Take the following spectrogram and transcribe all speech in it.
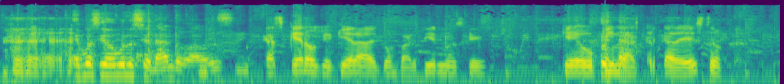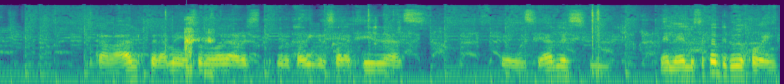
Hemos ido evolucionando, vamos. Casquero que quiera compartirnos qué, qué opina acerca de esto. Cabal, espérame, solo voy a ver si puedo ingresar aquí las credenciales y dele, usted continúe joven.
